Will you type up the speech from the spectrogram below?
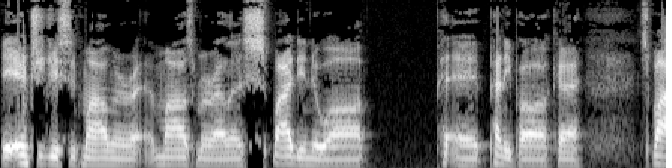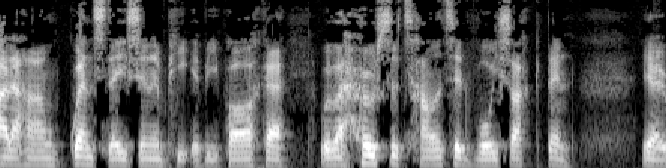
It introduces Miles Morales, Spidey Noir, uh, Penny Parker, Spider Ham, Gwen Stacy, and Peter B. Parker with a host of talented voice acting. You know,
